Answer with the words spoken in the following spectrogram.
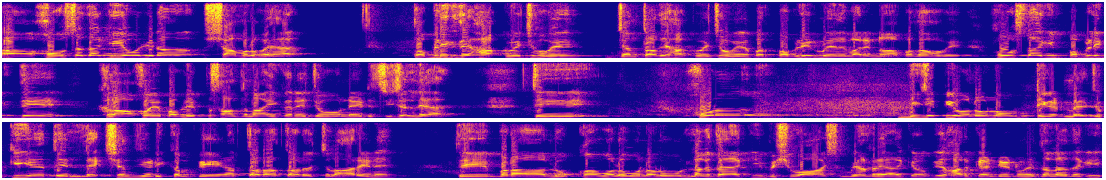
ਅਹ ਹੋ ਸਕਦਾ ਕਿ ਉਹ ਜਿਹੜਾ ਸ਼ਾਮਲ ਹੋਇਆ, ਪਬਲਿਕ ਦੇ ਹੱਕ ਵਿੱਚ ਹੋਵੇ, ਜਨਤਾ ਦੇ ਹੱਕ ਵਿੱਚ ਹੋਵੇ, ਪਰ ਪਬਲਿਕ ਨੂੰ ਇਹਦੇ ਬਾਰੇ ਨਾ ਪਤਾ ਹੋਵੇ। ਹੋ ਸਕਦਾ ਕਿ ਪਬਲਿਕ ਦੇ ਖਿਲਾਫ ਹੋਏ, ਪਬਲਿਕ ਪਸੰਦ ਨਾ ਹੀ ਕਰੇ ਜੋ ਉਹਨੇ ਡਿਸੀਜਨ ਲਿਆ ਤੇ ਹੁਣ ਬੀਜੇਪੀ ਵੱਲੋਂ ਨੂੰ ਟਿਕਟ ਮਿਲ ਚੁੱਕੀ ਹੈ ਤੇ ਇਲੈਕਸ਼ਨ ਦੀ ਜਿਹੜੀ ਕੰਪੇਨ ਆ ਧੜਾ ਧੜ ਚਲਾ ਰਹੇ ਨੇ ਤੇ ਬੜਾ ਲੋਕਾਂ ਵੱਲੋਂ ਉਹਨਾਂ ਨੂੰ ਲੱਗਦਾ ਹੈ ਕਿ ਵਿਸ਼ਵਾਸ ਮਿਲ ਰਿਹਾ ਹੈ ਕਿਉਂਕਿ ਹਰ ਕੈਂਡੀਡੇਟ ਨੂੰ ਇਦਾਂ ਲੱਗਦਾ ਕਿ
